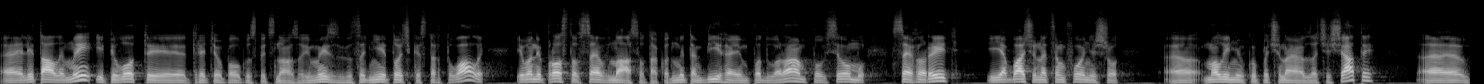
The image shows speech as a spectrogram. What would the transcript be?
е, літали ми і пілоти третього полку спецназу. І ми з однієї точки стартували, і вони просто все в нас. Отак. От ми там бігаємо по дворам, по всьому, все горить. І я бачу на цьому фоні, що Малинівку починають зачищати. Е,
